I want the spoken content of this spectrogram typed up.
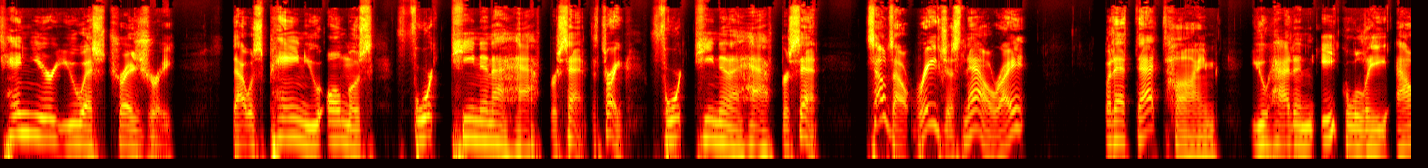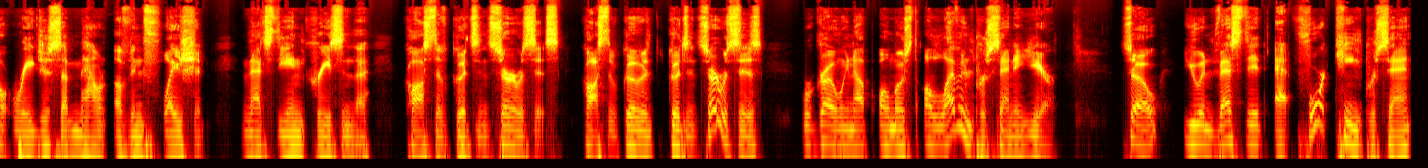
10 year US treasury that was paying you almost 14.5%. That's right, 14.5%. Sounds outrageous now, right? But at that time, you had an equally outrageous amount of inflation. And that's the increase in the cost of goods and services. Cost of goods and services were growing up almost 11% a year. So you invested at 14%,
